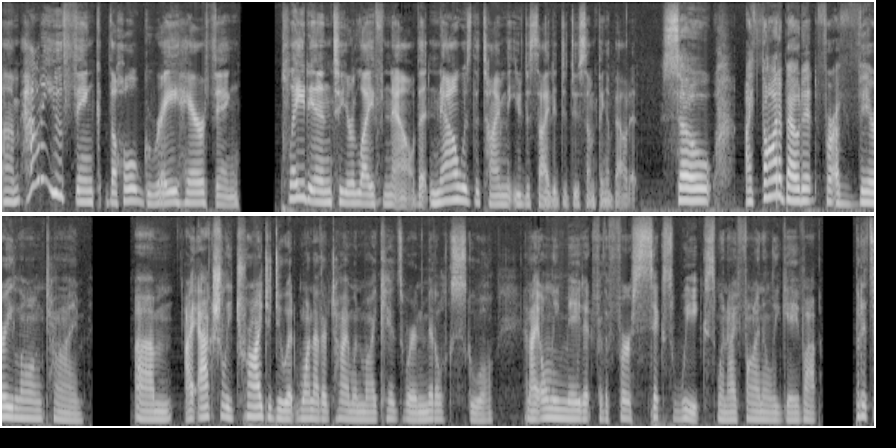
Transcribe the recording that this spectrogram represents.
Um, how do you think the whole gray hair thing played into your life now, that now was the time that you decided to do something about it? So I thought about it for a very long time. Um, I actually tried to do it one other time when my kids were in middle school, and I only made it for the first six weeks when I finally gave up. But it's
